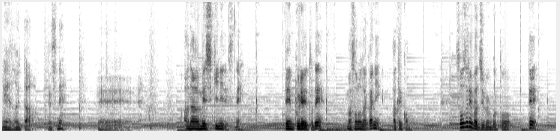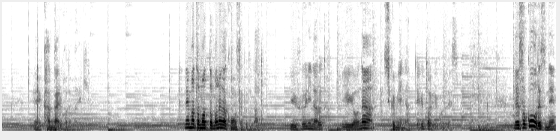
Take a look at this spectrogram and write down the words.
えー、そういったですね、えー、穴埋め式にですねテンプレートで、まあ、その中に当て込む。そうすれば自分ごとで、えー、考えることができる。でまとまったものがコンセプトだというふうになると。いうような仕組みになっているということです。でそこをですね、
